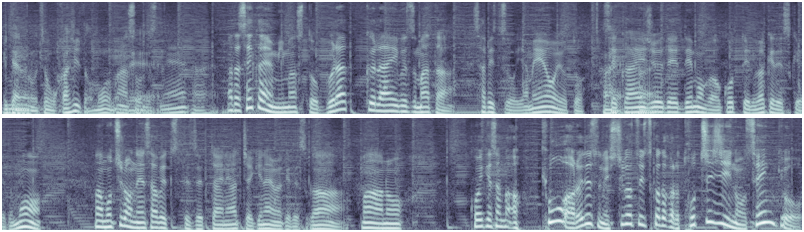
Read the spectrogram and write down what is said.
みたいなのちょっとおかしいと思うので、まあそうですね。はい。また世界を見ますとブラック・ライブズ・マター差別をやめようよと、はい。世界中でデモが起こっているわけですけれども、まあ、もちろんね差別って絶対にあっちゃいけないわけですが、まあ、あの小池さんがあ今日あれですね7月5日だから都知事の選挙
